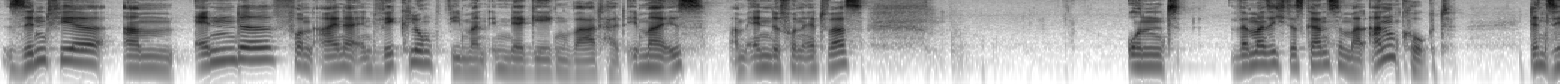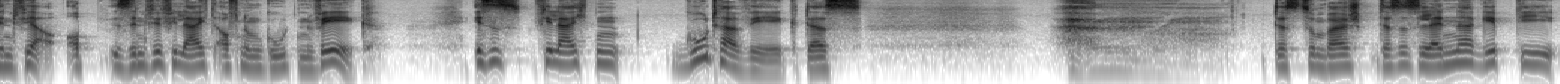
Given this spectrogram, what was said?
sind wir am Ende von einer Entwicklung, wie man in der Gegenwart halt immer ist, am Ende von etwas? Und wenn man sich das Ganze mal anguckt, dann sind wir, ob, sind wir vielleicht auf einem guten Weg. Ist es vielleicht ein guter Weg, dass, dass zum Beispiel, dass es Länder gibt, die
